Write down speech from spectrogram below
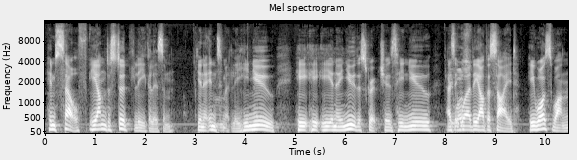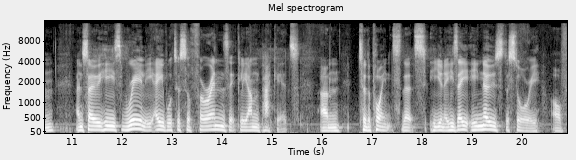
himself, he understood legalism, you know, intimately. He knew, he, he, he, you know, he knew the scriptures. He knew, as He it was. were, the other side. He was one. And so he's really able to sort of forensically unpack it um, to the point that he, you know, he's a, he knows the story of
